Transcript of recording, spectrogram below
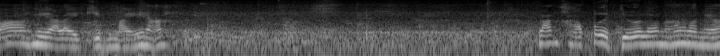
ว่ามีอะไรกินไหมนะ ร้านค้าเปิดเยอะแล้วนะวันนี้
